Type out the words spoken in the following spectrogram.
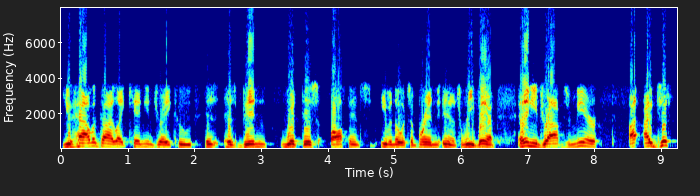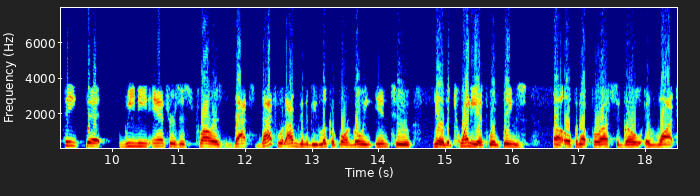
You have a guy like Kenyon Drake who has has been with this offense, even though it's a brand, know, it's revamped. And then you drop Zamir. I, I just think that we need answers as far as that's that's what I'm going to be looking for going into you know the 20th when things uh, open up for us to go and watch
